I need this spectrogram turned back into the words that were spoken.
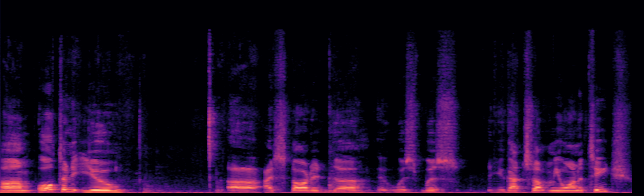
Um, Alternate U, uh, I started, uh, it was, was, you got something you want to teach?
